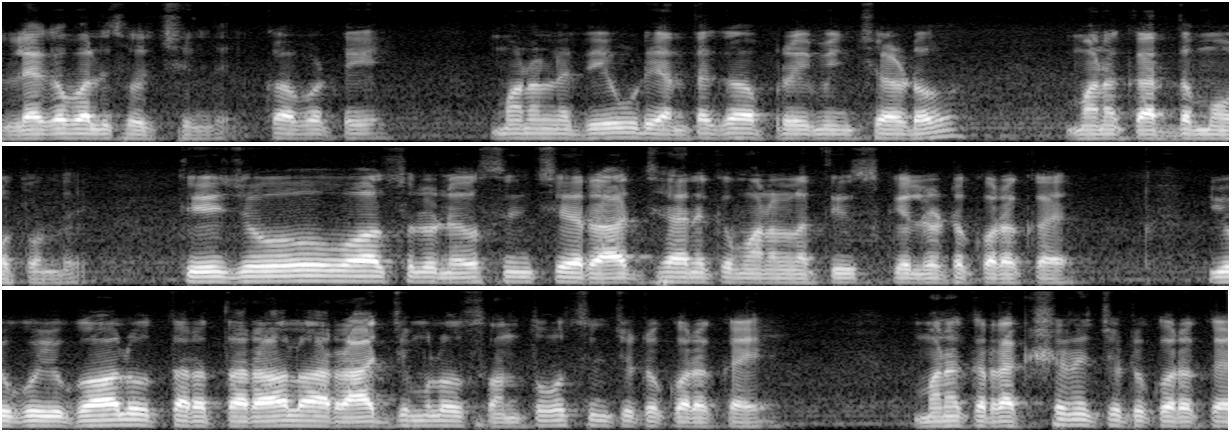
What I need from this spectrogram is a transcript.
లెగవలసి వచ్చింది. కాబట్టి మనల్ని దేవుడు ఎంతగా ప్రేమించాడో మనకు అర్థమవుతుంది. తేజోవాసులు నివసించే రాజ్యానికి మనల్ని తీసుకెళ్ళుట కొరకై యుగ యుగాలు తరతరాలు ఆ రాజ్యంలో సంతోషించుట కొరకై మనకు రక్షణ ఇచ్చుట కొరకే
